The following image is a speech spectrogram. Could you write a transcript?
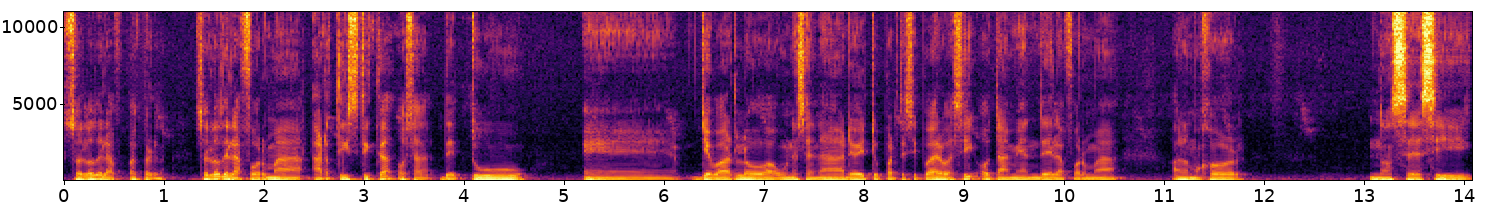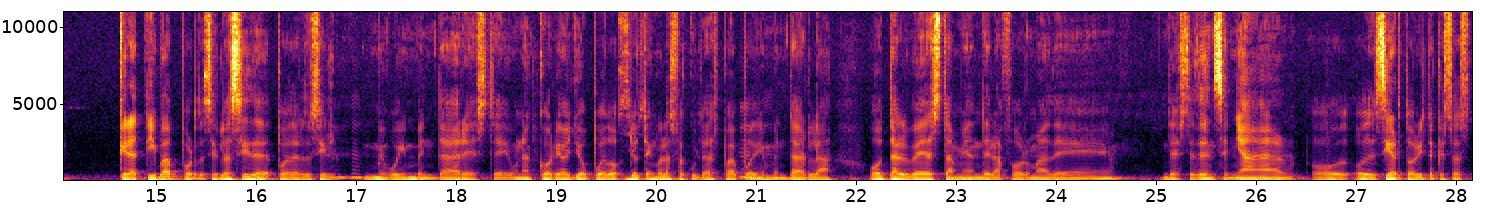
Solo de la, ah, perdón, solo de la forma artística, o sea, de tú eh, llevarlo a un escenario y tú participar o así, o también de la forma, a lo mejor, no sé si creativa, por decirlo así, de poder decir, me voy a inventar este una coreo, yo puedo, Sí, yo sí. tengo las facultades para poder inventarla, o tal vez también de la forma de, de, este, de enseñar, o, o de cierto, ahorita que estás,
